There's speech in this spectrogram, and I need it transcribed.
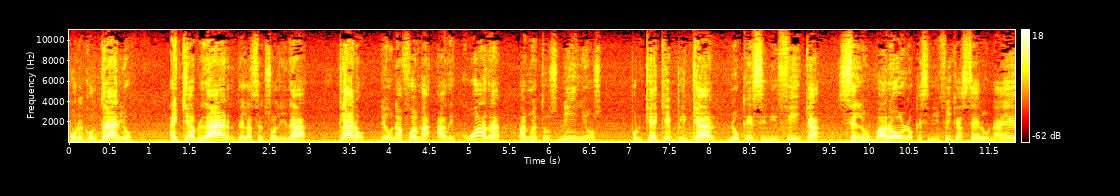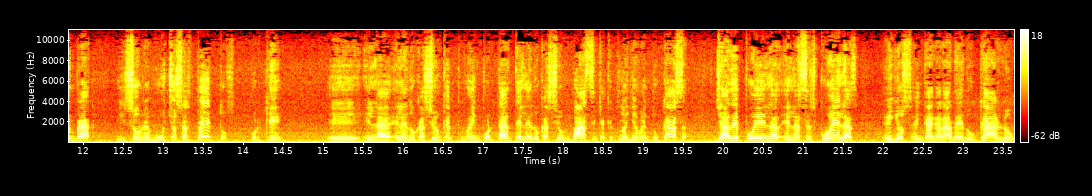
por el contrario hay que hablar de la sexualidad, claro, de una forma adecuada a nuestros niños, porque hay que explicar lo que significa ser un varón, lo que significa ser una hembra y sobre muchos aspectos, porque eh, en, la, educación que es más importante es la educación básica que tú lo llevas en tu casa. Ya después en, en las escuelas ellos se encargarán de educarlo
